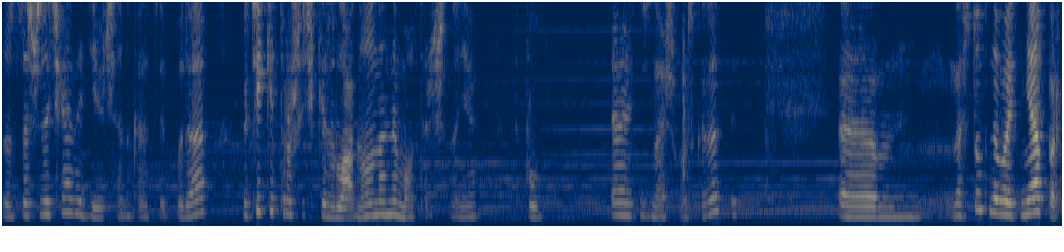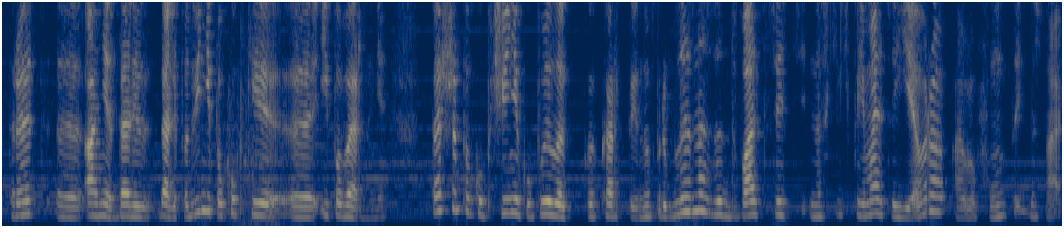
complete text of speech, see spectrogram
Ну, Це ж звичайна дівчинка, типу, да? Ну тільки трошечки зла, але вона не моторошна, ні. Типу, я не знаю, що вам сказати. Ем, наступного дня портрет. Е, а, ні, далі, далі подвійні покупки е, і повернення. Перша покупчині купили картину приблизно за 20, наскільки розумію, євро або фунти, не знаю.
